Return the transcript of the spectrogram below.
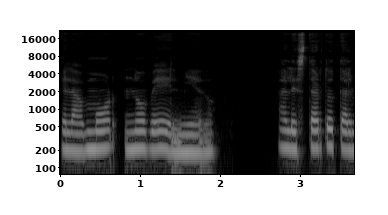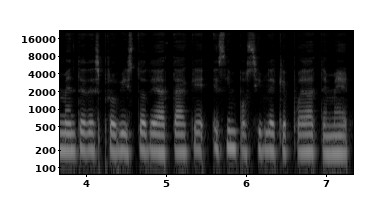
el amor no ve el miedo. Al estar totalmente desprovisto de ataque, es imposible que pueda temer.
